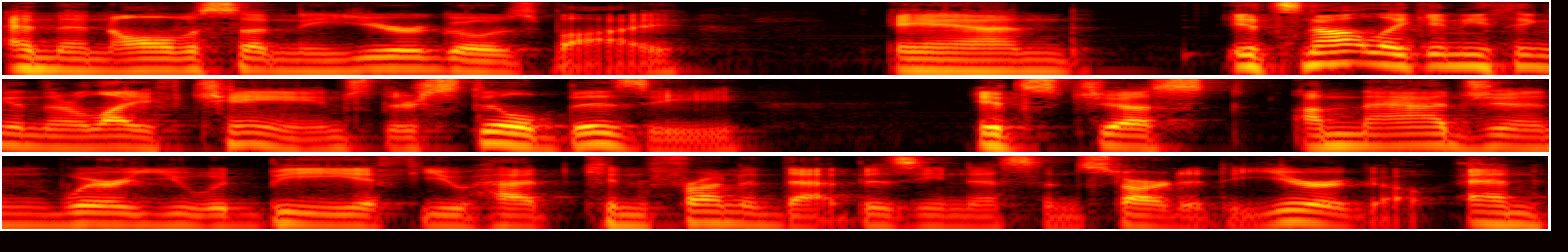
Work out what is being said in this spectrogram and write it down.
And then all of a sudden a year goes by and it's not like anything in their life changed. They're still busy. It's just imagine where you would be if you had confronted that busyness and started a year ago. And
